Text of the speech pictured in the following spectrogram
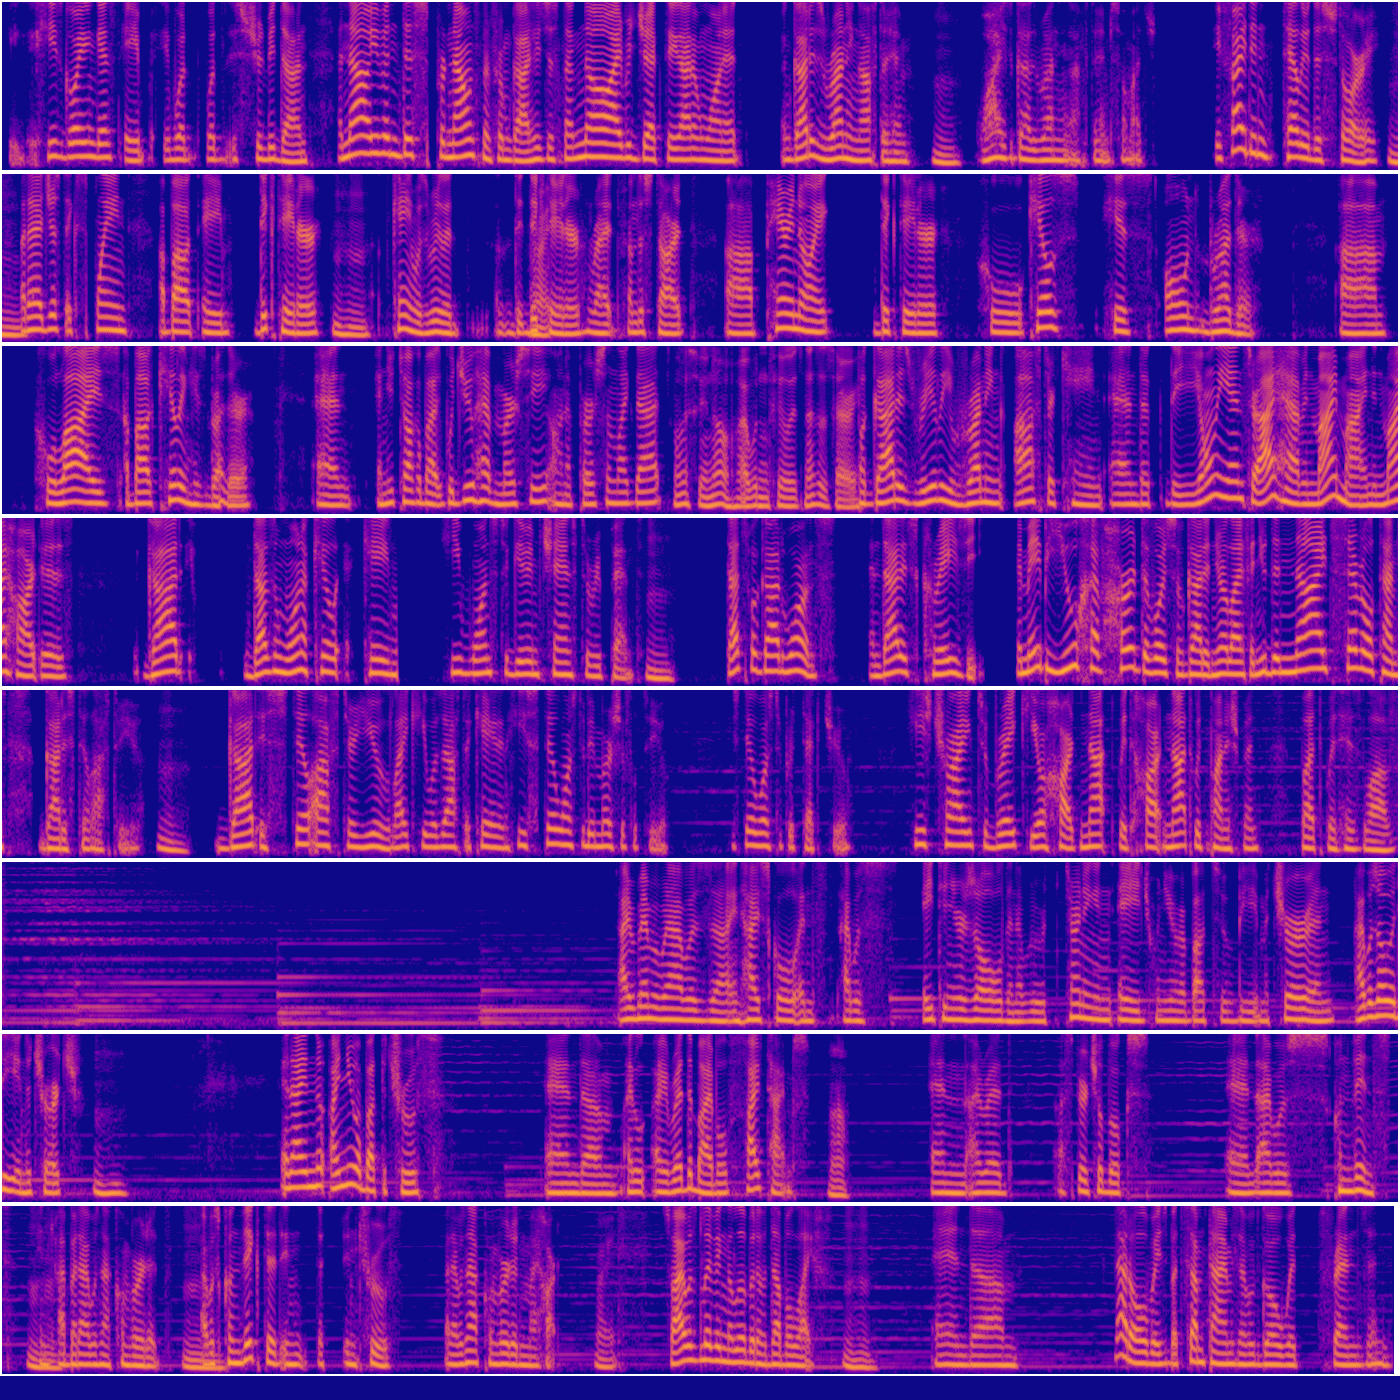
He's going against Abe. What what should be done. And now even this pronouncement from God, he's just like, no, I reject it. I don't want it. And God is running after him. Mm. Why is God running after him so much? If I didn't tell you this story, Mm. but I just explained about a dictator mm-hmm. Cain was really the dictator right, from the start, uh, paranoid dictator who kills his own brother, um, who lies about killing his brother, and and you talk about would you have mercy on a person like that? Honestly, no. I wouldn't feel it's necessary. But God is really running after Cain, and the the only answer I have in my mind, in my heart, is God doesn't want to kill Cain. He wants to give him chance to repent. Mm. That's what God wants. And that is crazy. And maybe you have heard the voice of God in your life and you denied several times. God is still after you. Mm. God is still after you, like he was after Cain, and he still wants to be merciful to you. He still wants to protect you. He's trying to break your heart, not with heart, not with punishment, but with his love. I remember when I was uh, in high school and I was 18 years old, and we were turning in age when you're about to be mature, and I was already in the church, Mm-hmm. And I knew I knew about the truth, and um, I I read the Bible five times, Wow. and I read uh, spiritual books, and I was convinced, in, Mhm. uh, but I was not converted. I was Mm. convicted in the, in truth, but I was not converted in my heart. right. So I was living a little bit of a double life, Mm-hmm. and um, not always, but sometimes I would go with friends, and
